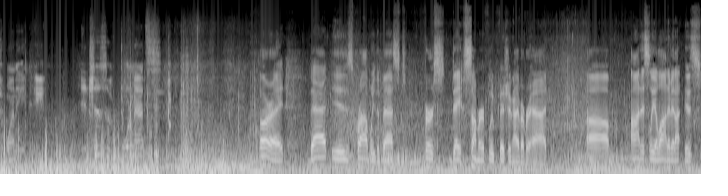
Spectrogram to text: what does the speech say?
Twenty-eight inches of doormats. All right, that is probably the best first day of summer fluke fishing I've ever had. Um, honestly, a lot of it is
